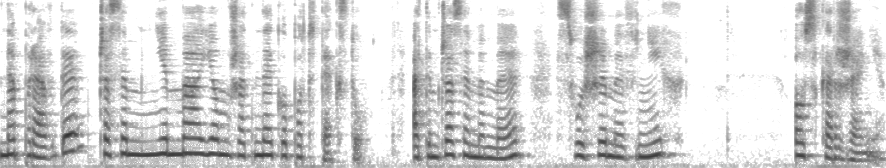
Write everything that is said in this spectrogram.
naprawdę czasem nie mają żadnego podtekstu, a tymczasem my słyszymy w nich oskarżenie.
